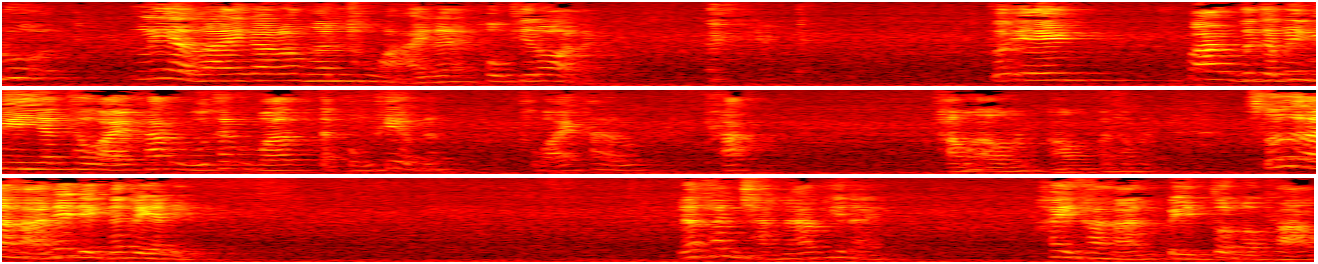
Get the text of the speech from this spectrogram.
รู้เรียอะไรกันเราเงินถวายนะพวกที่รอดนะตัวเอง บ้านก็จะไม่มียังถวายพระโอ้โหท่านมาจากกรุงเทพนะถวายค่ารถพระถามว่าเอาไหมเอามาทำไมซื้ออาหารให้เด็กนักเรียนอีกแล้วท่านฉันน้ำที่ไหน ให้ทหารปีนต้นมะพร้าว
